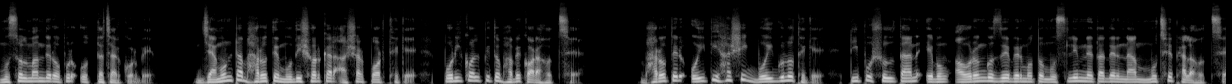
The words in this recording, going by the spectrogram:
মুসলমানদের ওপর অত্যাচার করবে। যেমনটা ভারতে মোদী সরকার আসার পর থেকে পরিকল্পিতভাবে করা হচ্ছে। ভারতের ঐতিহাসিক বইগুলো থেকে টিপু সুলতান এবং আওরঙ্গজেবের মতো মুসলিম নেতাদের নাম মুছে ফেলা হচ্ছে,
